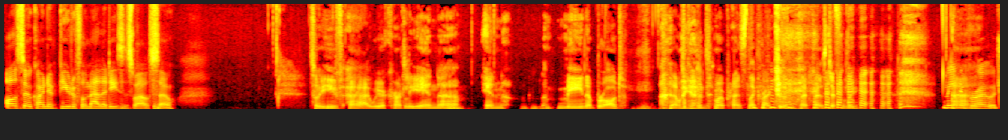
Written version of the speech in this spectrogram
also kind of beautiful melodies as well. So. So Eve, uh, we are currently in uh, in Mean Abroad. Am I pronounce that correct? I pronounce differently. Mean Abroad.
